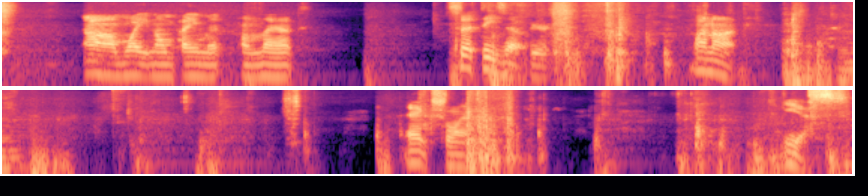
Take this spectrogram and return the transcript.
Oh, I'm waiting on payment on that. Set these up here. Why not? Excellent. Yes.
